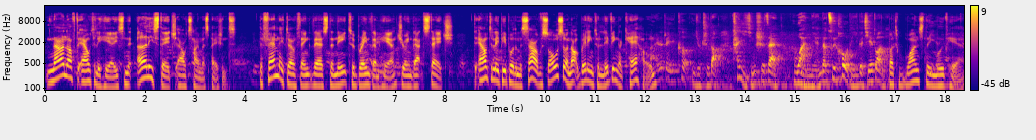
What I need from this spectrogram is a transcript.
None of the elderly here is an early stage Alzheimer's patient. The family don't think there's the need to bring them here during that stage. The elderly people themselves also are not willing to live in a care home. 来的这一刻，你就知道他已经是在晚年的最后的一个阶段了。 But once they move here,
